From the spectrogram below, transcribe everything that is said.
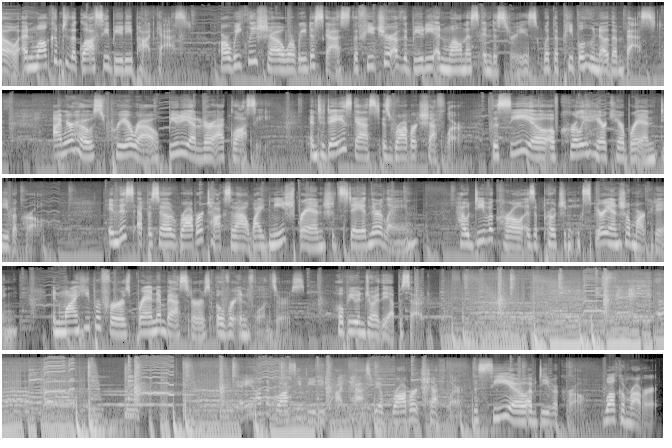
Hello, and welcome to the Glossy Beauty Podcast, our weekly show where we discuss the future of the beauty and wellness industries with the people who know them best. I'm your host, Priya Rao, beauty editor at Glossy, and today's guest is Robert Schaeffler, the CEO of curly hair care brand DevaCurl. In this episode, Robert talks about why niche brands should stay in their lane, how DevaCurl is approaching experiential marketing, and why he prefers brand ambassadors over influencers. Hope you enjoy the episode. Today on the Glossy Beauty Podcast, we have Robert Schaeffler, the CEO of DevaCurl. Welcome, Robert.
